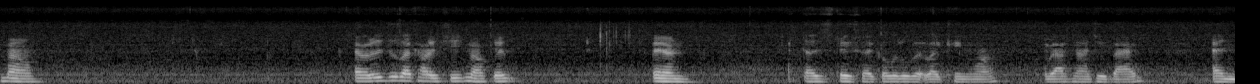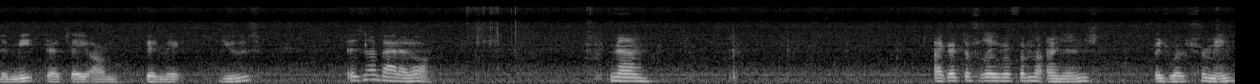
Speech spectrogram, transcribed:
Now, I really do like how the cheese melted. And it does taste like a little bit like quinoa, but that's not too bad. And the meat that they um did make use is not bad at all. Now, I get the flavor from the onions, which works for me.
